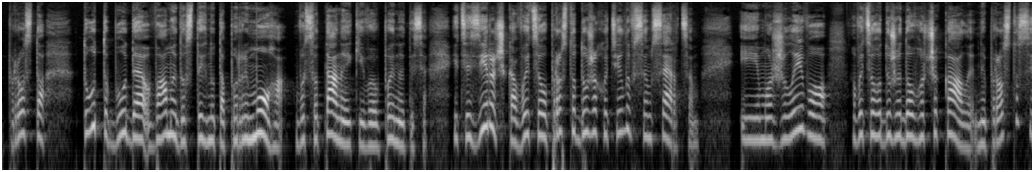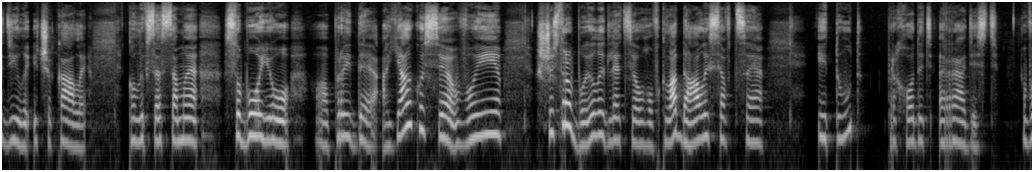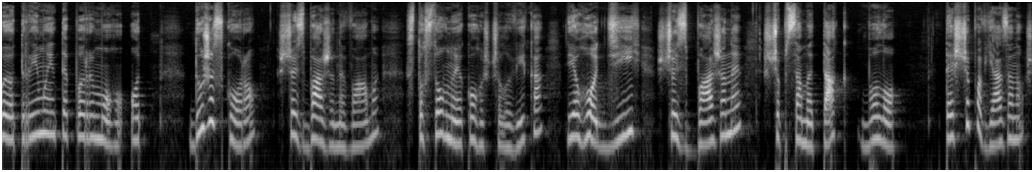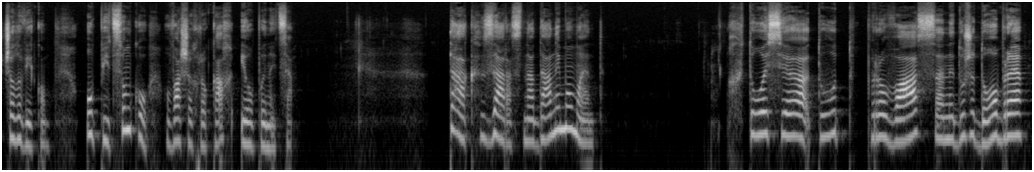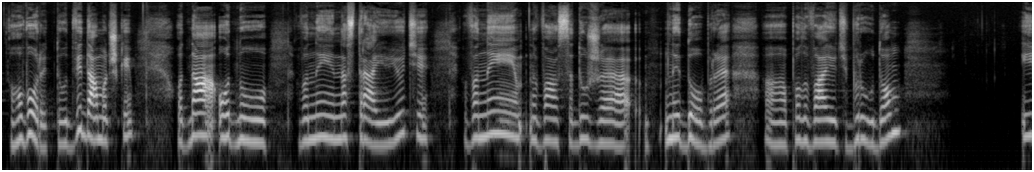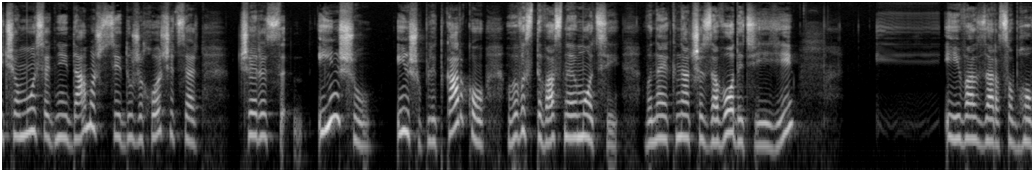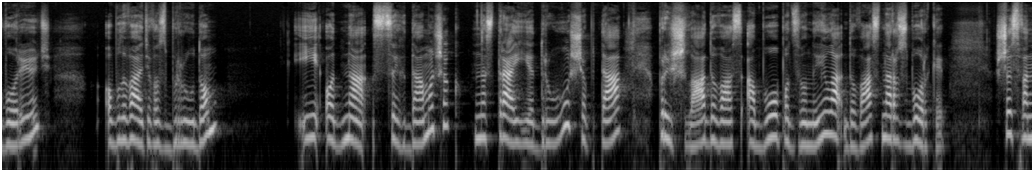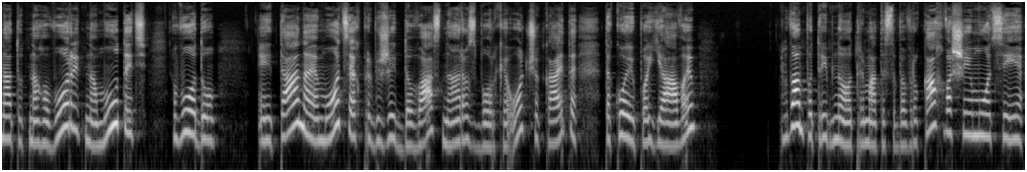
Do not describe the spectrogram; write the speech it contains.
Просто тут буде вами достигнута перемога, висота, на якій ви опинитеся. І ця зірочка, ви цього просто дуже хотіли всім серцем. І, можливо, ви цього дуже довго чекали. Не просто сиділи і чекали, коли все саме собою прийде, а якось ви щось робили для цього, вкладалися в це. І тут приходить радість. Ви отримуєте перемогу. От дуже скоро щось бажане вами стосовно якогось чоловіка, його дій, щось бажане, щоб саме так було те, що пов'язано з чоловіком. У підсумку у ваших руках і опиниться. Так, зараз на даний момент хтось е, тут про вас не дуже добре говорить. Тут дві дамочки, одна одну вони настраюють, вони вас дуже недобре е, поливають брудом. І чомусь одній дамочці дуже хочеться через іншу іншу пліткарку вивести вас на емоції. Вона, як наче, заводить її, і вас зараз обговорюють, обливають вас брудом. І одна з цих дамочок настраює другу, щоб та прийшла до вас або подзвонила до вас на розборки. Щось вона тут наговорить, намутить воду. Та на емоціях прибіжить до вас на розборки. От чекайте такої появи. Вам потрібно тримати себе в руках, ваші емоції.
